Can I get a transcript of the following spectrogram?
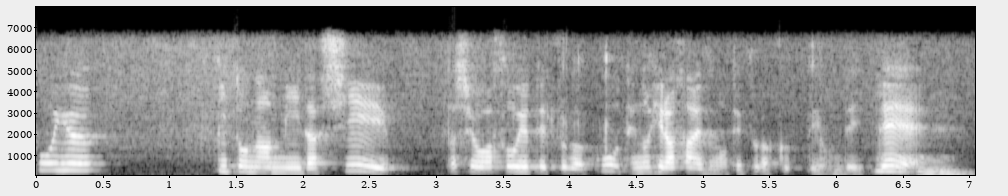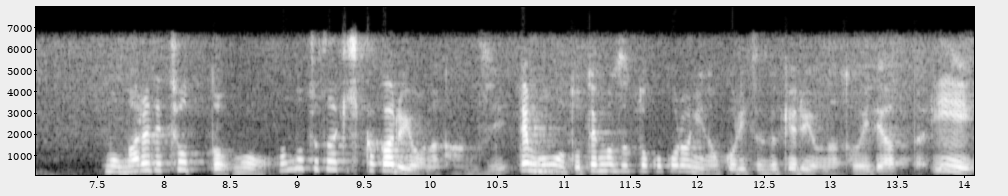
そういう営みだし私はそういう哲学を手のひらサイズの哲学って呼んでいて、うん。もうまるでちょっともうほんのちょっとだけ引っかかるような感じ。でもとてもずっと心に残り続けるような問いであったり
